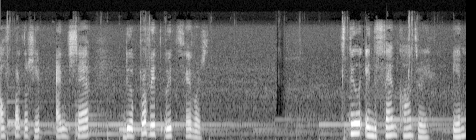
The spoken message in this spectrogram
of partnership and share the profit with savers. Still in the same country, in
